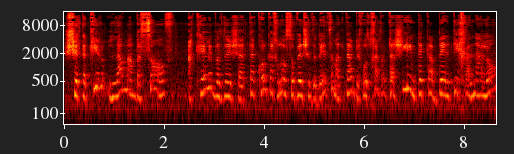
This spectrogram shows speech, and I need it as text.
שתכיר למה בסוף הכלב הזה שאתה כל כך לא סובל, שזה בעצם אתה בכבודך, תשלים, תקבל, תיכנע לו,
